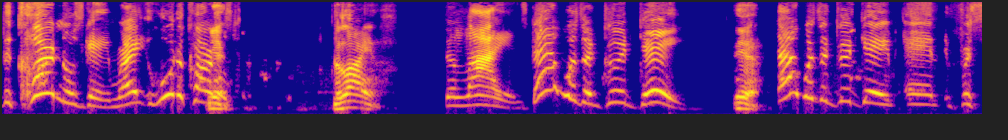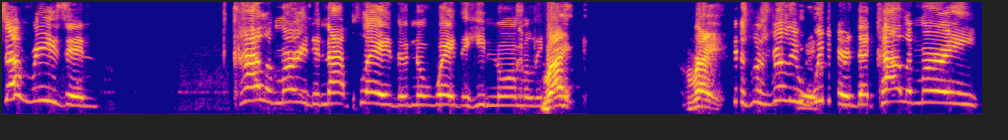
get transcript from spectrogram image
the Cardinals game, right? Who the Cardinals? The Lions. The Lions. That was a good game. Yeah. That was a good game, and for some reason, Kyler Murray did not play the no way that he normally right. Right. This was really yeah. weird that Kyler Murray.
